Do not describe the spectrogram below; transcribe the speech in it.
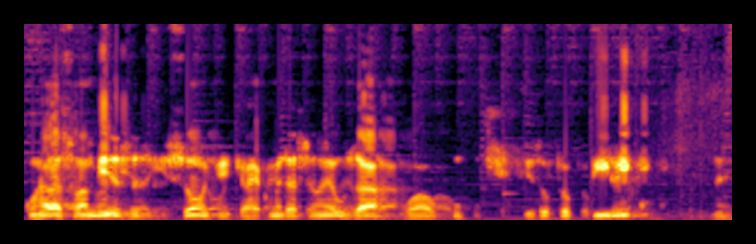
Com relação à mesa de som, gente, a recomendação é usar o álcool isopropílico. Né?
